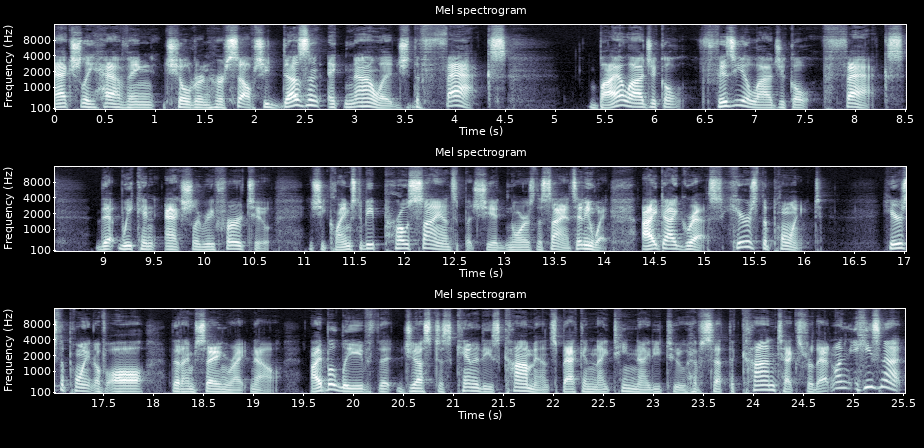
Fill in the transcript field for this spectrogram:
actually having children herself. She doesn't acknowledge the facts, biological, physiological facts that we can actually refer to. She claims to be pro science, but she ignores the science. Anyway, I digress. Here's the point. Here's the point of all that I'm saying right now. I believe that Justice Kennedy's comments back in 1992 have set the context for that. he's not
